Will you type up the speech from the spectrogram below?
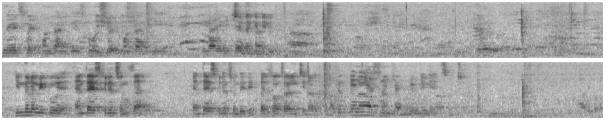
ప్లేట్స్ పెట్టుకోవడానికి స్పూన్స్ పెట్టుకోవడానికి ఇలా యూజ్ చిన్న. గిన్నెలు. ఇందులో మీకు ఎంత ఎక్స్పీరియన్స్ ఉంది సార్? ఎంత ఎక్స్పీరియన్స్ ఉంది ఇది? పది సంవత్సరాల నుంచి నడుపుతున్నారు ఫిఫ్టీన్ ఇయర్స్ నుంచి అండి. ఫిఫ్టీన్ ఇయర్స్ నుంచి. అది కూడా.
